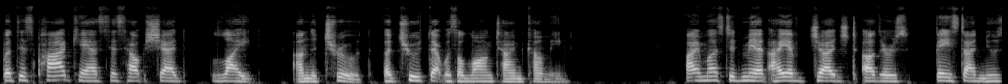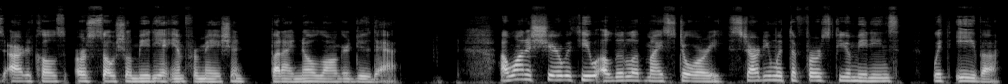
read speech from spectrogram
But this podcast has helped shed light on the truth, a truth that was a long time coming. I must admit, I have judged others based on news articles or social media information, but I no longer do that. I want to share with you a little of my story, starting with the first few meetings with Eva,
